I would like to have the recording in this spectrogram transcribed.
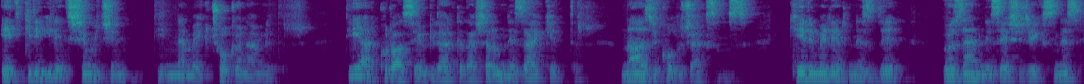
Etkili iletişim için dinlemek çok önemlidir. Diğer kural sevgili arkadaşlarım nezakettir. Nazik olacaksınız. Kelimelerinizi özenle seçeceksiniz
